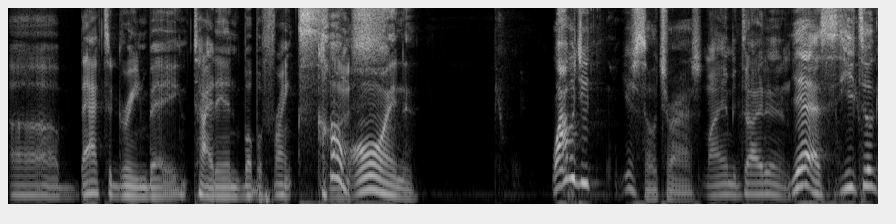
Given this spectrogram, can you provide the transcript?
Uh, back to Green Bay, tight end Bubba Franks. Come on. Why would you? You're so trash. Miami tight end. Yes, he took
